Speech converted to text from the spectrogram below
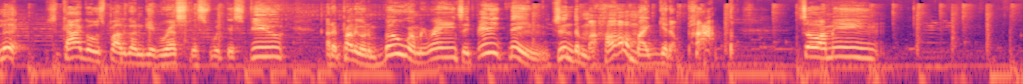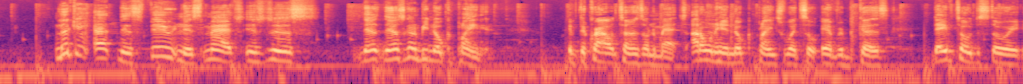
look, Chicago is probably going to get restless with this feud. They're probably going to boo Roman Reigns. If anything, Jinder Mahal might get a pop. So, I mean, looking at this feud in this match is just, there, there's going to be no complaining if the crowd turns on the match. I don't want to hear no complaints whatsoever because they've told the story.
